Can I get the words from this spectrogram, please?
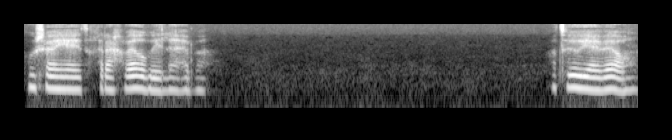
Hoe zou jij het graag wel willen hebben? Wat wil jij wel?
